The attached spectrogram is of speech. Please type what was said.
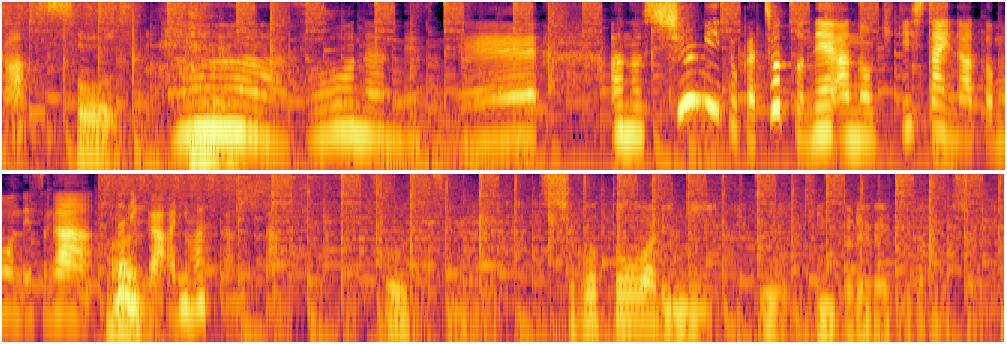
か？そうですね。あそうなんですね。あの趣味とかちょっとねあのお聞きしたいなと思うんですが、はい、何かありますか、みさん？そうですね。仕事終わりに行く筋トレが一番の趣味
